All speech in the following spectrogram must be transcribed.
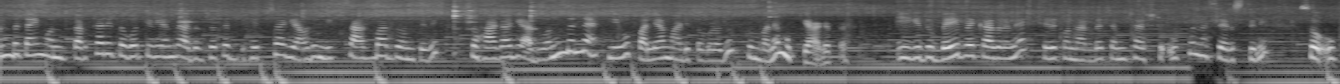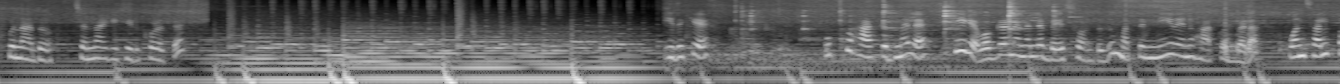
ಒಂದು ಟೈಮ್ ಒಂದು ತರಕಾರಿ ತಗೋತೀವಿ ಅಂದರೆ ಅದ್ರ ಜೊತೆ ಹೆಚ್ಚಾಗಿ ಯಾವುದು ಮಿಕ್ಸ್ ಆಗಬಾರ್ದು ಅಂತೀವಿ. ಸೊ ಹಾಗಾಗಿ ಅದು ಒಂದನ್ನೇ ನೀವು ಪಲ್ಯ ಮಾಡಿ ತಗೊಳ್ಳೋದು ತುಂಬಾ ಮುಖ್ಯ ಆಗುತ್ತೆ. ಈಗ ಇದು ಬೇಯಬೇಕಾದ್ರೇ ಇದಕ್ಕೊಂದು ಅರ್ಧ ಚಮಚ ಅಷ್ಟು ಉಪ್ಪನ್ನು ಸೇರಿಸ್ತೀನಿ. ಸೊ ಉಪ್ಪನ್ನ ಅದು ಚೆನ್ನಾಗಿ ಹಿಡ್ಕೊಳುತ್ತೆ ಇದಕ್ಕೆ ಉಪ್ಪು ಹಾಕಿದ್ಮೇಲೆ ಹೀಗೆ ಒಗ್ಗರಣೆನಲ್ಲೇ ಬೇಯಿಸುವಂಥದ್ದು, ಮತ್ತು ನೀರೇನು ಹಾಕೋದು ಬೇಡ. ಒಂದು ಸ್ವಲ್ಪ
